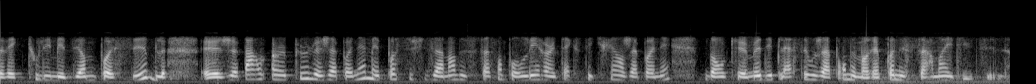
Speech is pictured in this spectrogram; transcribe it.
avec tous les médiums possibles. Euh, je parle un peu le japonais, mais pas suffisamment de toute façon pour lire un texte écrit en japonais. Donc, euh, me déplacer au Japon ne m'aurait pas nécessairement été utile.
